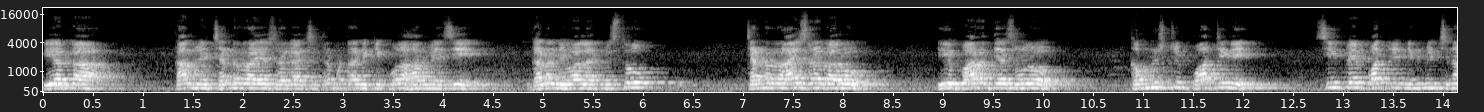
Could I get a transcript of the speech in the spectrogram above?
ఈ యొక్క కామ్రేడ్ చంద్ర రాజేశ్వర గారి చిత్రపటానికి పూలహారం వేసి ఘన నివాళులర్పిస్తూ చంద్ర రాజేశ్వర గారు ఈ భారతదేశంలో కమ్యూనిస్ట్ పార్టీని సిపిఐ పార్టీని నిర్మించిన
